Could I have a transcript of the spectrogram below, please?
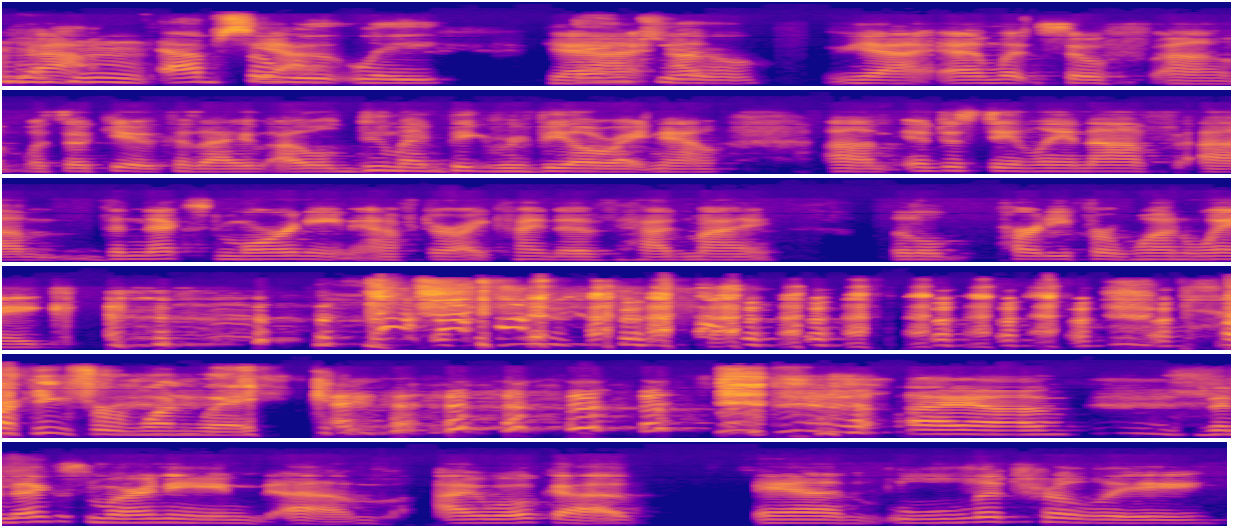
Yeah. Mm-hmm, absolutely. yeah. Yeah. Thank you. Yeah, and what's so um, what's so cute because I, I will do my big reveal right now. Um, interestingly enough, um, the next morning after I kind of had my little party for one wake. party for one wake. I um the next morning um I woke up and literally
